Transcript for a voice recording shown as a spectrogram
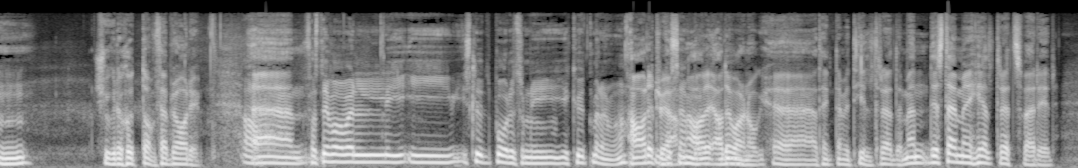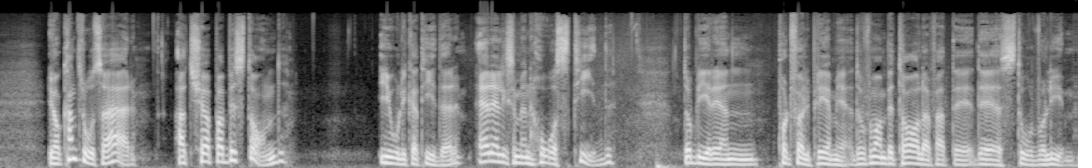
Mm. 2017, februari. Ja, Ehm, Fast det var väl i, i, slutet på året som ni gick ut med den va? Ja, det tror jag. Ja, ja, det var det Mm. nog. Eh, Jag tänkte när vi tillträdde. Men det stämmer helt rätt Sverrir. Jag kan tro så här, att köpa bestånd i olika tider, är det liksom en håstid, då blir det en portföljpremie. Då får man betala för att det, det är stor volym.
